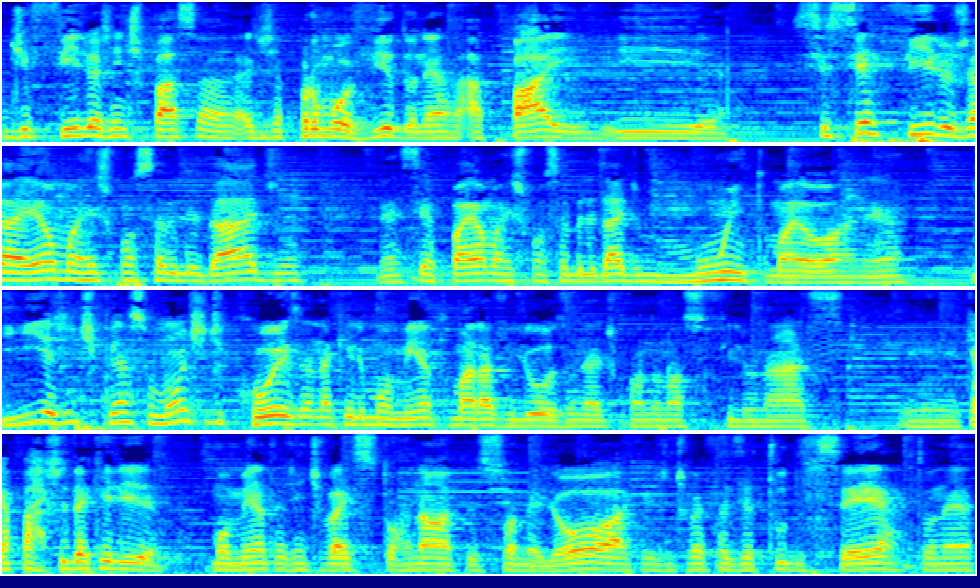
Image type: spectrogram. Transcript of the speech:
De filho a gente passa, a gente é promovido, né? A pai e se ser filho já é uma responsabilidade, né? Ser pai é uma responsabilidade muito maior, né? E a gente pensa um monte de coisa naquele momento maravilhoso, né? De quando o nosso filho nasce. É, que a partir daquele momento a gente vai se tornar uma pessoa melhor, que a gente vai fazer tudo certo, né?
